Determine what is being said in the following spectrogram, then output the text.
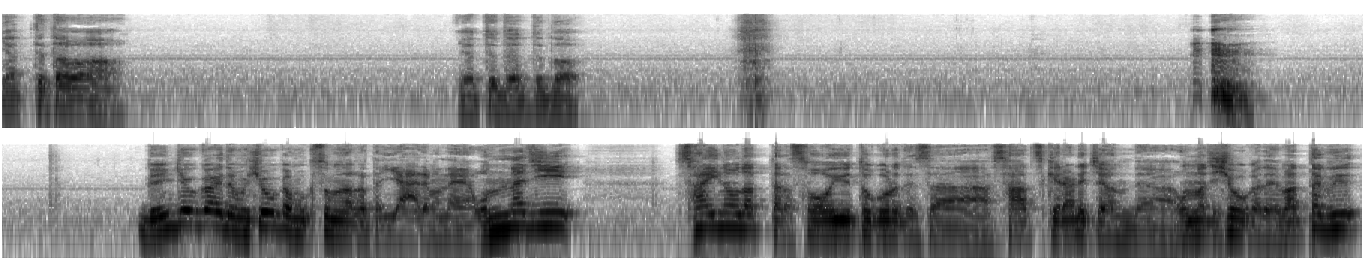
やってたわ。やってたやってた。勉強会でも評価もクソもなかった。いや、でもね、同じ才能だったらそういうところでさ、差つけられちゃうんだよ。同じ評価で。全く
